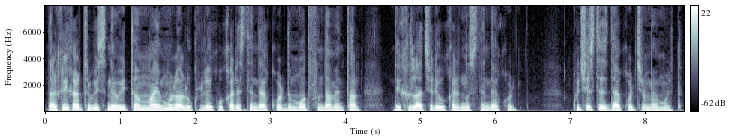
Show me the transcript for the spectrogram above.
dar cred că ar trebui să ne uităm mai mult la lucrurile cu care suntem de acord în mod fundamental decât la cele cu care nu suntem de acord. Cu ce sunteți de acord cel mai mult?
